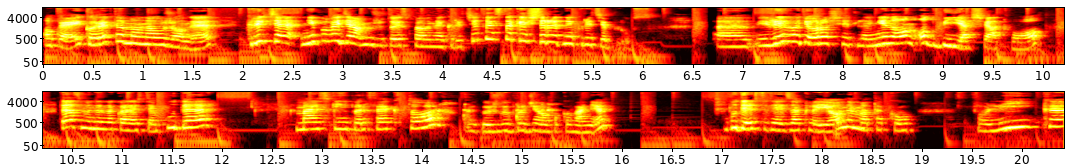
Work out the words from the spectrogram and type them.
Ok, korektor mam nałożony. Krycie, nie powiedziałam, że to jest pełne krycie, to jest takie średnie krycie plus. Jeżeli chodzi o rozświetlenie, no on odbija światło. Teraz będę nakładać ten puder. My Skin Perfector. Jak już wybrudziłam opakowanie. Puder jest tutaj zaklejony, ma taką folijkę.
